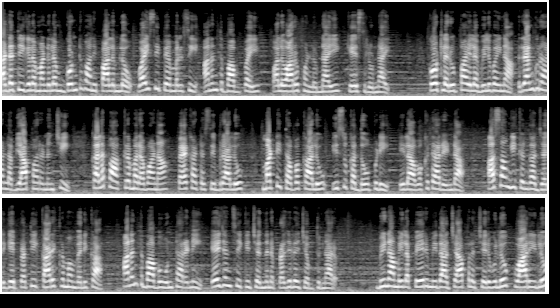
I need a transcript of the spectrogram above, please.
అడ్డతీగల మండలం గొంటువానిపాలెంలో వైసీపీ ఎమ్మెల్సీ అనంతబాబుపై పలు ఆరోపణలున్నాయి కేసులున్నాయి. కోట్ల రూపాయల విలువైన రంగురాళ్ళ వ్యాపారం నుంచి కలప అక్రమ రవాణా పేకాట శిబిరాలు మట్టి తవ్వకాలు ఇసుక దోపిడీ ఇలా ఒకటా రెండా అసాంఘికంగా జరిగే ప్రతి కార్యక్రమం వెనుక అనంతబాబు ఉంటారని ఏజెన్సీకి చెందిన ప్రజలే చెబుతున్నారు. బినామీల పేరు మీద చేపల చెరువులు క్వారీలు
